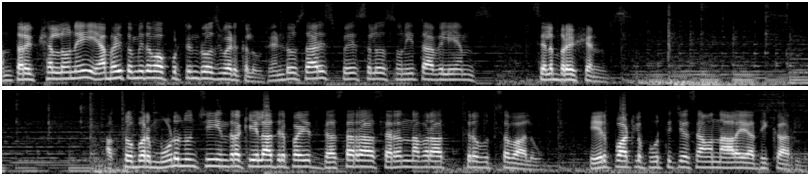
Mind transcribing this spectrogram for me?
అంతరిక్షంలోనే యాభై తొమ్మిదవ పుట్టినరోజు వేడుకలు. రెండోసారి స్పేస్లో సునీత విలియమ్స్ సెలబ్రేషన్స్. అక్టోబర్ మూడు నుంచి ఇంద్రకీలాద్రిపై దసరా శరన్నవరాత్రి ఉత్సవాలు. ఏర్పాట్లు పూర్తి చేశామన్న ఆలయ అధికారులు.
